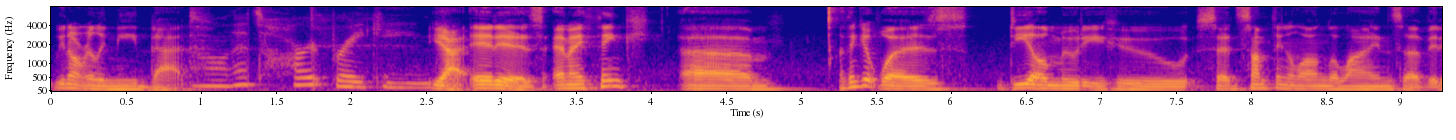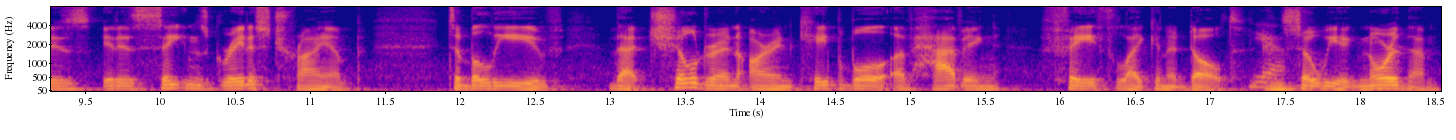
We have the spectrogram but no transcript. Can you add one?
we don't really need that. oh, that's heartbreaking. Yeah, it is, and I think um, I think it was D.L. Moody who said something along the lines of, "It is it is Satan's greatest triumph to believe that children are incapable of having faith like an adult, Yeah. and so we ignore them,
